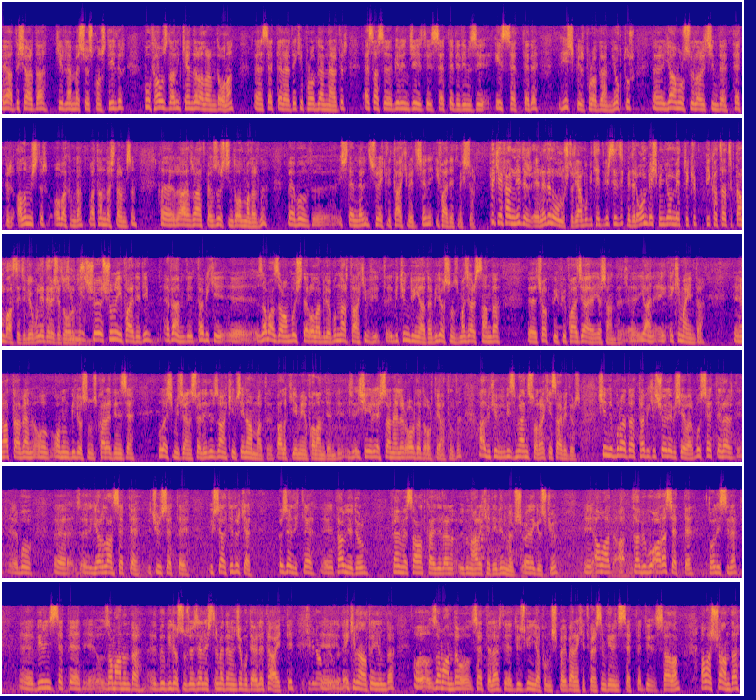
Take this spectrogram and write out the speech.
veya dışarıda kirlenme söz konusu değildir. Bu havuzların kendi aralarında olan e, settelerdeki problemlerdir. Esası birinci sette dediğimiz ilk sette de hiçbir problem yoktur. E, yağmur suları içinde tedbir alınmıştır. O bakımdan vatandaşlarımızın e, rahat, rahat ve huzur içinde olmalarını ve bu e, işlemlerin sürekli takip edileceğini ifade etmek istiyorum. Peki efendim nedir? E, neden olmuştur? Yani bu bir tedbirsizlik midir? 15 milyon metreküp bir katı atıktan bahsediliyor. Bu ne derece doğrudur? Şimdi şöyle şunu ifade edeyim. Efendim e, tabii ki e, zaman zaman bu işler olabiliyor. Bunlar takip bütün dünyada biliyorsunuz Macaristan'da e, çok büyük bir facia yaşandı. E, yani E- Ekim ayında. E, hatta ben o, onun biliyorsunuz Karadeniz'e ulaşmayacağını söylediğim zaman kimse inanmadı. Balık yemeyin falan dendi. Şehir efsaneleri orada da ortaya atıldı. Halbuki biz mühendis olarak hesap ediyoruz. Şimdi burada tabii ki şöyle bir şey var. Bu setteler, e, bu e, yarılan sette, üçüncü sette yükseltilirken özellikle e, tahmin ediyorum fen ve sanat kaidelerine uygun hareket edilmemiş. Öyle gözüküyor. Ama tabii bu ara sette dolayısıyla birinci sette e, zamanında e, biliyorsunuz özelleştirmeden önce bu devlete aitti. 2006 E, yılında. 2006 yılında o zamanda o setteler e, düzgün yapılmış be- bereket versin birinci sette sağlam ama şu anda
